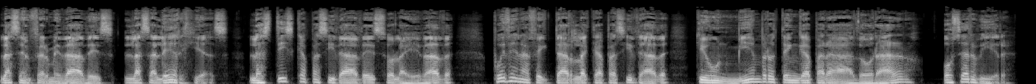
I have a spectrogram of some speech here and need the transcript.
Las enfermedades, las alergias, las discapacidades o la edad pueden afectar la capacidad que un miembro tenga para adorar o servir.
